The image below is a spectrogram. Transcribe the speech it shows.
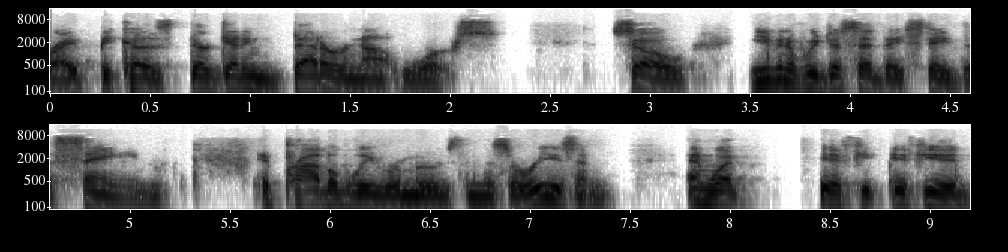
right? Because they're getting better, not worse. So even if we just said they stayed the same, it probably removes them as a reason. And what if if you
